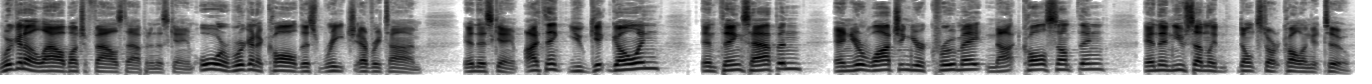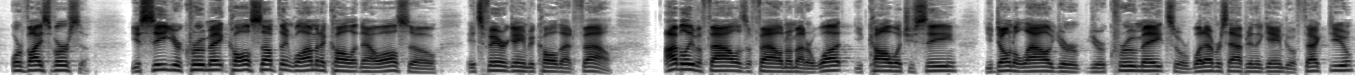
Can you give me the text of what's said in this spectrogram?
we're going to allow a bunch of fouls to happen in this game, or we're going to call this reach every time in this game. I think you get going and things happen, and you're watching your crewmate not call something, and then you suddenly don't start calling it too, or vice versa. You see your crewmate call something, well, I'm going to call it now also. It's fair game to call that foul. I believe a foul is a foul no matter what. You call what you see. You don't allow your your crewmates or whatever's happening in the game to affect you.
